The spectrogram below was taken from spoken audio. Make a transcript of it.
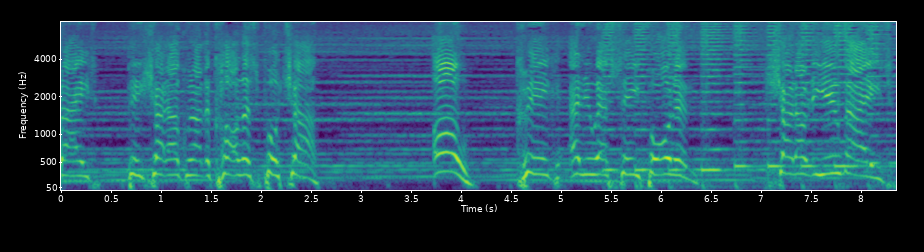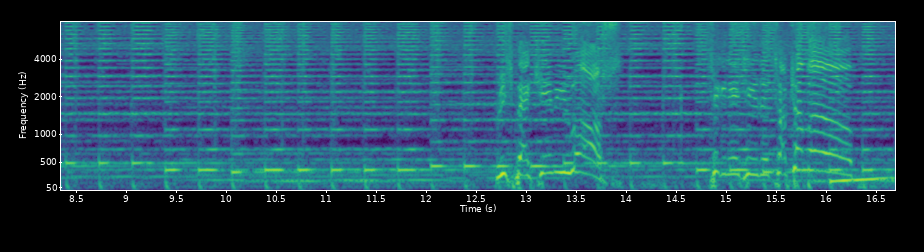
Right, big shout out going out to Carlos Butcher. Oh, Craig LUFC Forum, Shout out to you, mate. Respect Jimmy Ross. Taking it to the top, top up.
